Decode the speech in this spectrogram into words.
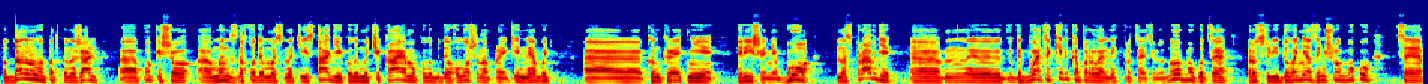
От в даному випадку, на жаль, е, поки що е, ми знаходимося на тій стадії, коли ми чекаємо, коли буде оголошено про які-небудь е, конкретні рішення. Бо насправді е, е, відбувається кілька паралельних процесів. З одного боку, це розслідування, з іншого боку, це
